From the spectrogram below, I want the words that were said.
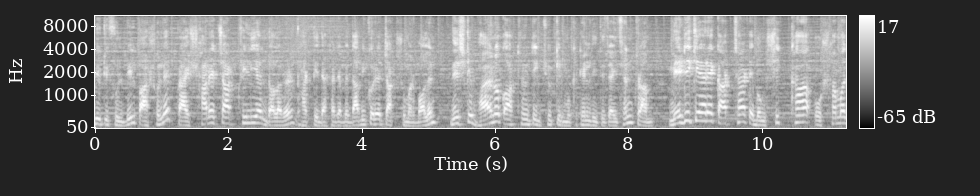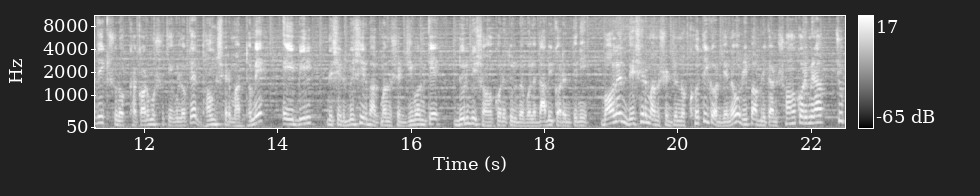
বিউটিফুল বিল পাশ হলে প্রায় সাড়ে চার ট্রিলিয়ন ডলারের ঘাটতি দেখা যাবে দাবি করে চাকসুমার বলেন, দেশকে ভয়ানক অর্থনৈতিক ঝুঁকির মুখে ঠেলে দিতে চাইছেন ট্রাম্প। মেডিকেয়ারে কাটছাট এবং শিক্ষা ও সামাজিক সুরক্ষা কর্মসূচিগুলোকে ধ্বংসের মাধ্যমে এই বিল দেশের বেশিরভাগ মানুষের জীবনকে দুর্বিষহ করে তুলবে বলে দাবি করেন তিনি। বলেন, দেশের মানুষের জন্য ক্ষতিকর জেনেও রিপাবলিকান সহকর্মীরা চুপ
